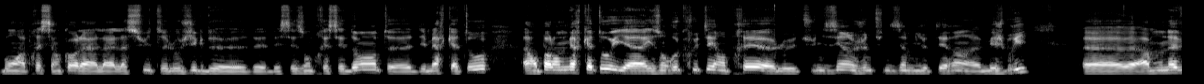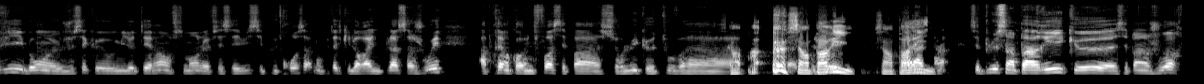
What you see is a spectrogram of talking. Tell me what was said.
Bon, après, c'est encore la, suite logique de, des saisons précédentes, des mercato. Alors, en parlant de mercato, il y a, ils ont recruté en prêt le Tunisien, jeune Tunisien milieu de terrain, Mejbri. Euh, à mon avis, bon, euh, je sais qu'au milieu de terrain, en ce moment, le FC Séville, c'est plus trop ça, donc peut-être qu'il aura une place à jouer. Après, encore une fois, c'est pas sur lui que tout va. C'est un, pari. C'est un pari. c'est plus un pari que euh, c'est pas un joueur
